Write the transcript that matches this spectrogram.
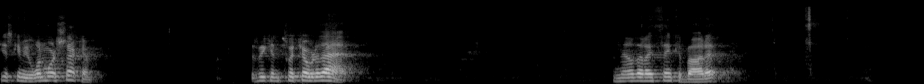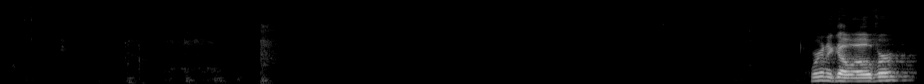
just give me one more second. Because we can switch over to that. Now that I think about it, we're going to go over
